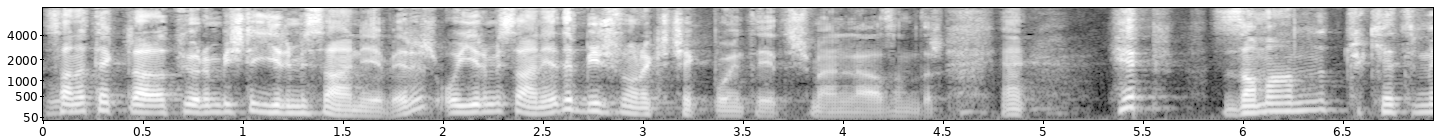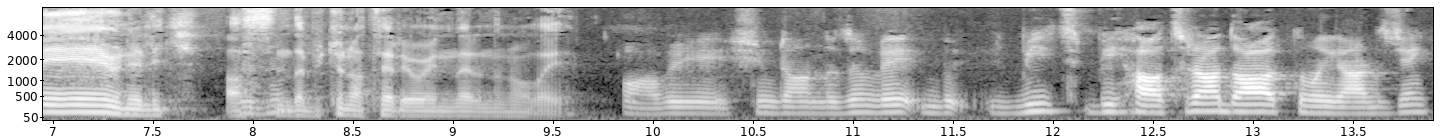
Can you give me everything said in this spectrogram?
sana tekrar atıyorum bir işte 20 saniye verir. O 20 saniyede bir sonraki checkpoint'e yetişmen lazımdır. Yani hep zamanını tüketmeye yönelik aslında bütün Atari oyunlarının olayı. Abi şimdi anladım ve bir, bir hatıra daha aklıma geldi Cenk.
